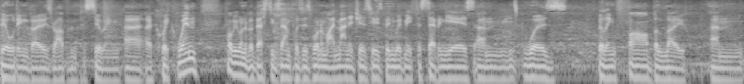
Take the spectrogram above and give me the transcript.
building those rather than pursuing uh, a quick win. Probably one of the best examples is one of my managers who's been with me for seven years um, was billing far below um,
